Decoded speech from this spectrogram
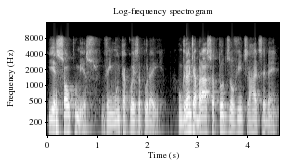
e é só o começo. Vem muita coisa por aí. Um grande abraço a todos os ouvintes da Rádio CBN.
